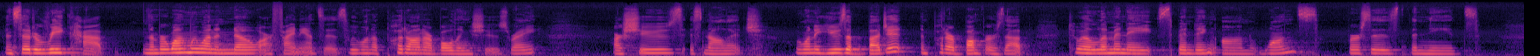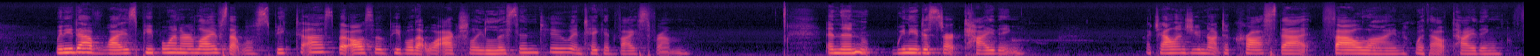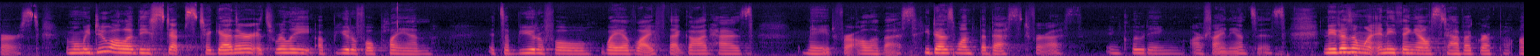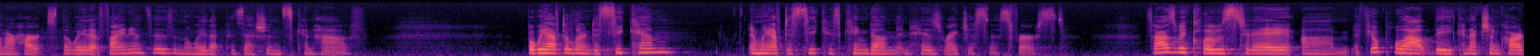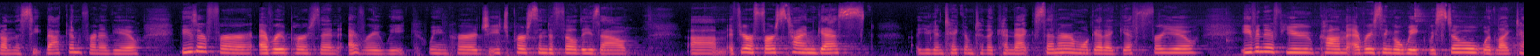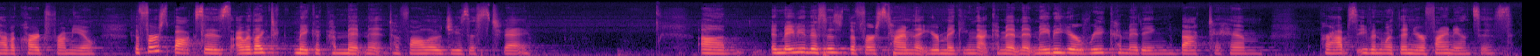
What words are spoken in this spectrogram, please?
And so, to recap, number one, we want to know our finances. We want to put on our bowling shoes, right? Our shoes is knowledge. We want to use a budget and put our bumpers up to eliminate spending on wants versus the needs. We need to have wise people in our lives that will speak to us, but also people that will actually listen to and take advice from. And then we need to start tithing. I challenge you not to cross that foul line without tithing first. And when we do all of these steps together, it's really a beautiful plan it's a beautiful way of life that God has made for all of us. He does want the best for us, including our finances. And He doesn't want anything else to have a grip on our hearts the way that finances and the way that possessions can have. But we have to learn to seek Him, and we have to seek His kingdom and His righteousness first. So, as we close today, um, if you'll pull out the connection card on the seat back in front of you, these are for every person every week. We encourage each person to fill these out. Um, if you're a first time guest, you can take them to the Connect Center and we'll get a gift for you. Even if you come every single week, we still would like to have a card from you. The first box is I would like to make a commitment to follow Jesus today. Um, and maybe this is the first time that you're making that commitment. Maybe you're recommitting back to Him, perhaps even within your finances.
